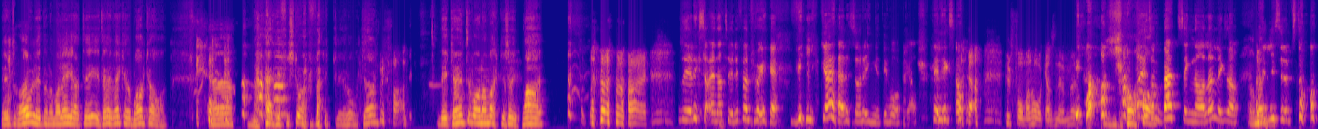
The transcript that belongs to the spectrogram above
det är inte roligt när de har legat i, i tre veckor i badkaret. Eh, nej, det förstår jag verkligen, Håkan. Det kan ju inte vara någon vacker syn. Nej. Det är liksom en naturlig följdfråga är vilka är det som ringer till Håkan? Det är liksom Ja. Hur får man Håkans nummer? det är ja, som bat-signalen liksom. ja, Att det men, lyser upp stan.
